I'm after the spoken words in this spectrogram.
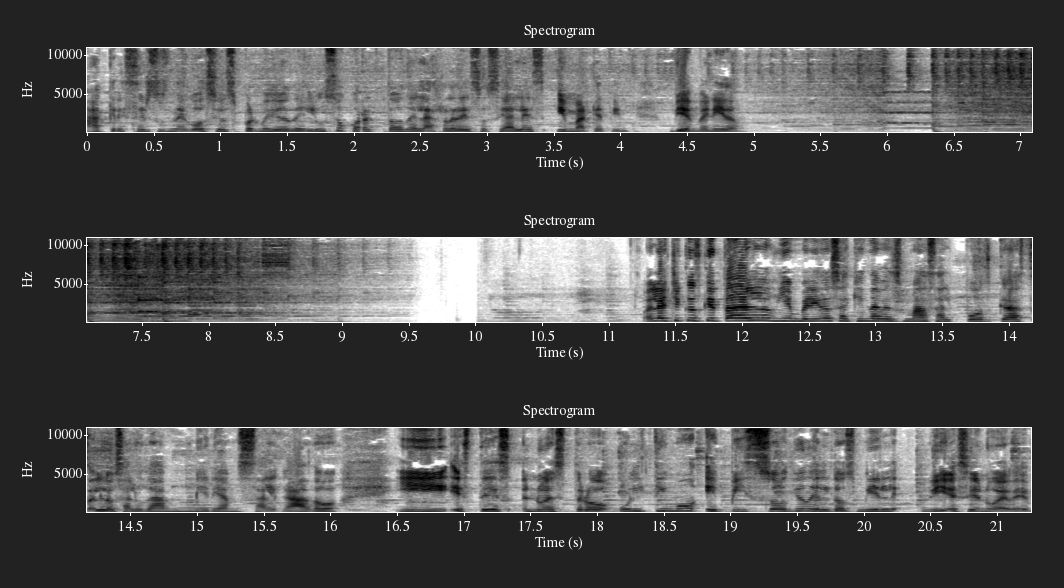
a crecer sus negocios por medio del uso correcto de las redes sociales y marketing. Bienvenido. Hola chicos, ¿qué tal? Bienvenidos aquí una vez más al podcast. Los saluda Miriam Salgado y este es nuestro último episodio del 2019.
